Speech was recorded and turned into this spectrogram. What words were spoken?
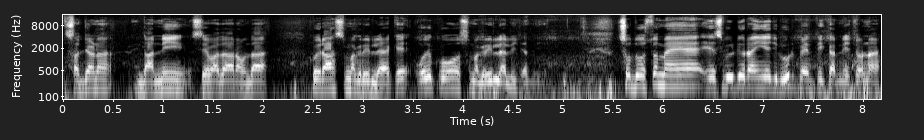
ਸੱਜਣ, ਦਾਨੀ, ਸੇਵਾਦਾਰ ਆਉਂਦਾ, ਕੋਈ ਰਾਹਤ ਸਮੱਗਰੀ ਲੈ ਕੇ ਉਹਦੇ ਕੋਲ ਸਮੱਗਰੀ ਲੈ ਲਈ ਜਾਂਦੀ ਹੈ। ਸੋ ਦੋਸਤੋ, ਮੈਂ ਇਸ ਵੀਡੀਓ ਰਾਹੀਂ ਇਹ ਜ਼ਰੂਰ ਬੇਨਤੀ ਕਰਨੀ ਚਾਹੁੰਦਾ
